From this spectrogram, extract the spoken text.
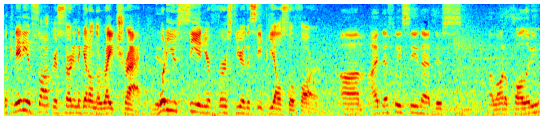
but Canadian soccer is starting to get on the right track. What do you see in your first year of the CPL so far? um, I definitely see that there's a lot of quality.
